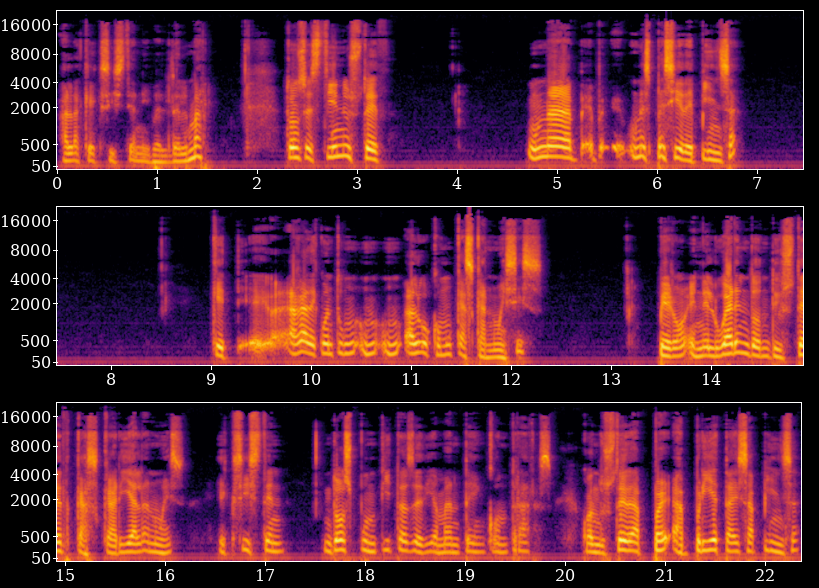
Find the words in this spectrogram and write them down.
a la que existe a nivel del mar. Entonces tiene usted una, una especie de pinza que eh, haga de cuenta algo como un cascanueces pero en el lugar en donde usted cascaría la nuez existen dos puntitas de diamante encontradas. Cuando usted aprieta esa pinza,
